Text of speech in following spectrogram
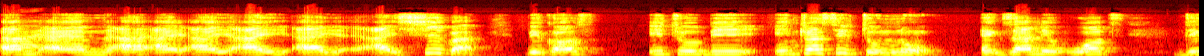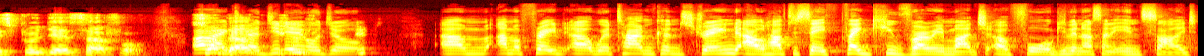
And right. um, I, I, I, I, I shiver because it will be interesting to know exactly what these projects are for. All so right, uh, Jide Ojo. Um, I'm afraid uh, we're time constrained. I'll have to say thank you very much uh, for giving us an insight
